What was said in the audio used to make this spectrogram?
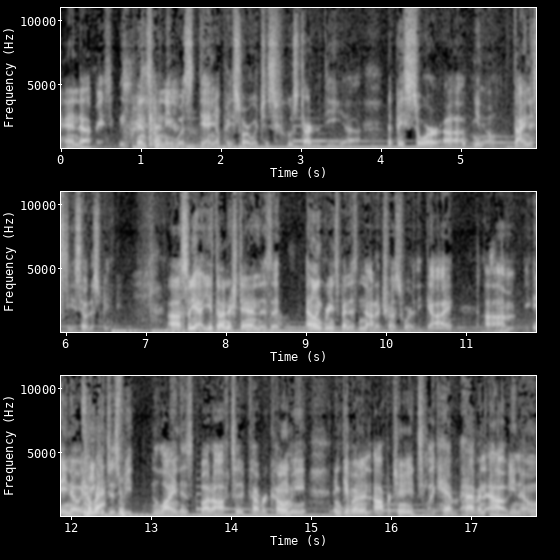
and uh, basically Prince Henry was Daniel Pesor, which is who started the uh, the Pesor, uh, you know, dynasty, so to speak. Uh, so yeah, you have to understand is that Alan Greenspan is not a trustworthy guy. Um, you know, he could just be lying his butt off to cover Comey and give him an opportunity to like have have an out. You know,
